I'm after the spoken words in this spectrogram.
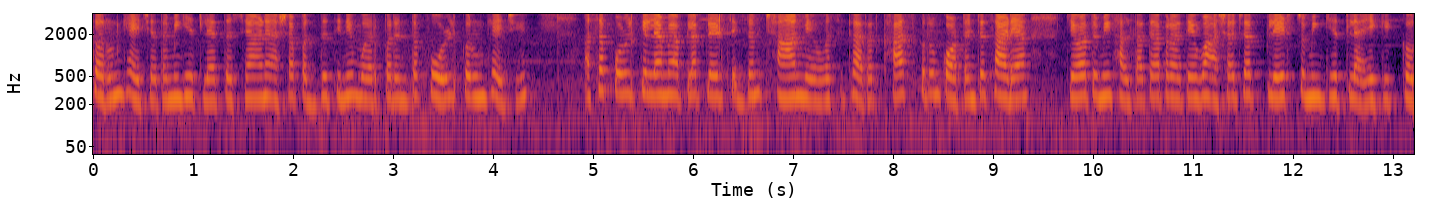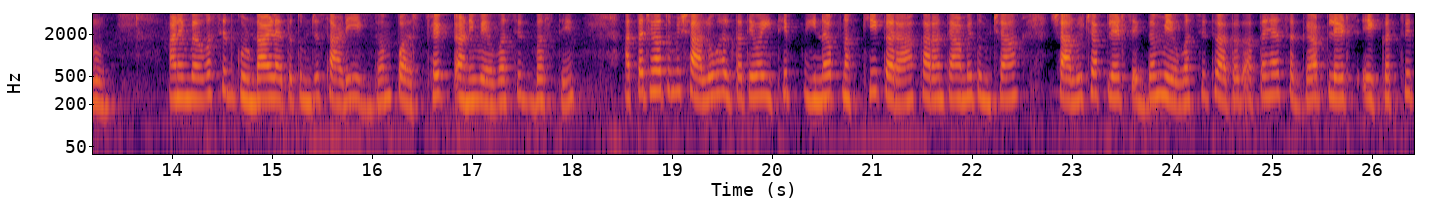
करून घ्यायची. आता मी घेतल्या तशा आणि अशा पद्धतीने वरपर्यंत फोल्ड करून घ्यायची. असं फोल्ड केल्यामुळे आपल्या प्लेट्स एकदम छान व्यवस्थित राहतात. खास करून कॉटनच्या साड्या जेव्हा तुम्ही घालता त्या तेव्हा अशा ज्या प्लेट्स तुम्ही घेतल्या एक एक करून आणि व्यवस्थित गुंडाळल्या तर तुमची साडी एकदम परफेक्ट आणि व्यवस्थित बसते. आता जेव्हा तुम्ही शालू घालता तेव्हा इथे पिनअप नक्की करा कारण त्यामुळे तुमच्या शालूच्या प्लेट्स एकदम व्यवस्थित राहतात. आता ह्या सगळ्या प्लेट्स एकत्रित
